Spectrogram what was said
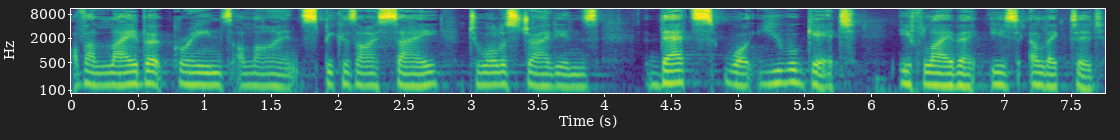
of a Labor-Greens alliance, because I say to all Australians, that's what you will get if Labor is elected.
